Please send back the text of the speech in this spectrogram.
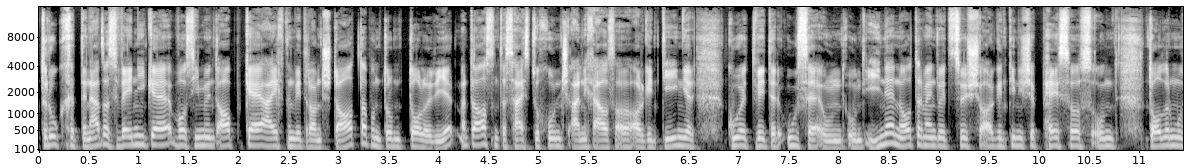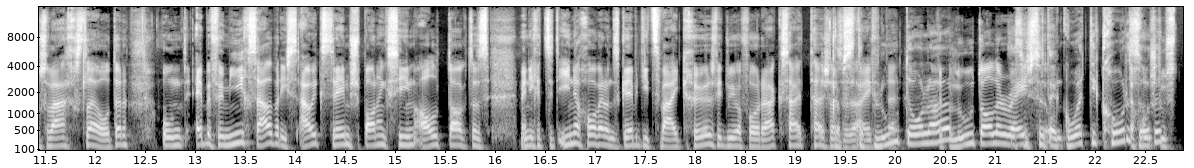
drucken dann auch das Wenige, was sie müssen abgeben eigentlich dann wieder an den Staat ab und darum toleriert man das und das heißt, du kommst eigentlich als Argentinier gut wieder raus und, und rein, oder, wenn du jetzt zwischen argentinischen Pesos und Dollar musst wechseln, oder? Und eben für mich selber ist es auch extrem spannend im Alltag, dass wenn ich jetzt nicht reingekommen wäre und es gäbe die zwei Kurse, wie du ja vorher auch gesagt hast, also der Blue Dollar, der Blue Dollar Rate, das ist so der gute Kurs, da kommst oder? du das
